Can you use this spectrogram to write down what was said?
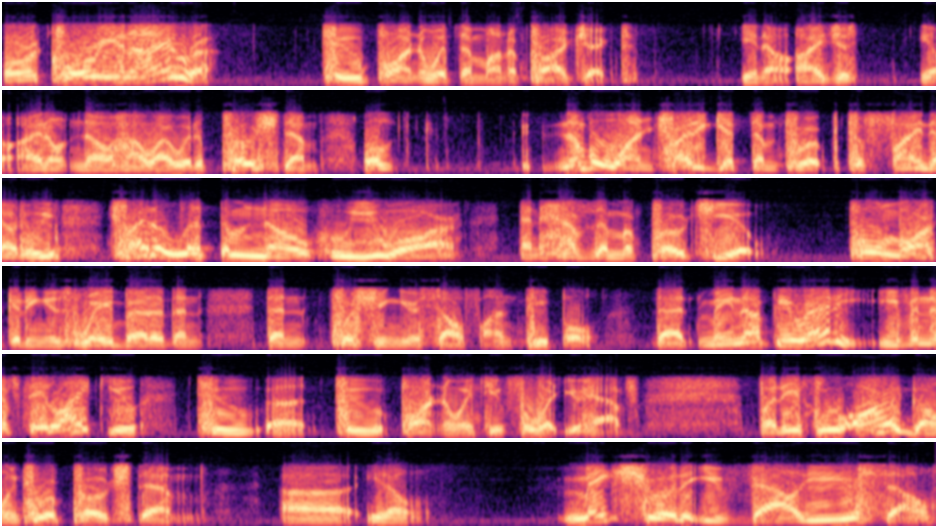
or a Corey and Ira to partner with them on a project. You know, I just you know I don't know how I would approach them. Well, number one, try to get them to to find out who you. Try to let them know who you are and have them approach you. Pull marketing is way better than than pushing yourself on people that may not be ready, even if they like you, to uh, to partner with you for what you have. But if you are going to approach them, uh, you know, make sure that you value yourself,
